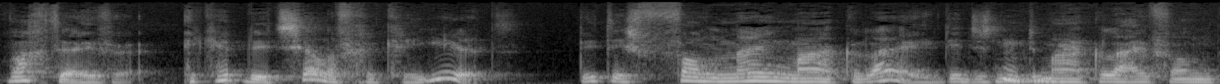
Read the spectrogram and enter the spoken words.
Wacht even, ik heb dit zelf gecreëerd. Dit is van mijn makelij. Dit is niet de mhm. makelij van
